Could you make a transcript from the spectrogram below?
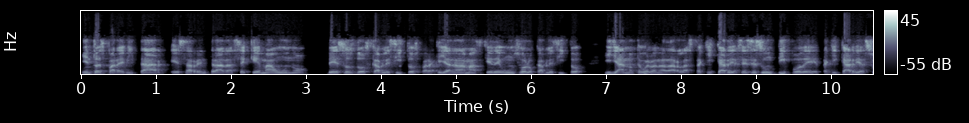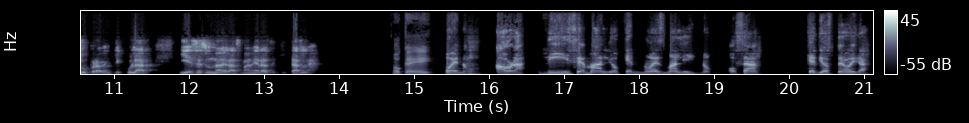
Y entonces, para evitar esa reentrada, se quema uno de esos dos cablecitos para que ya nada más quede un solo cablecito y ya no te vuelvan a dar las taquicardias. Ese es un tipo de taquicardia supraventricular y esa es una de las maneras de quitarla. Ok. Bueno, ahora, dice Malio que no es maligno, o sea, que Dios te oiga.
